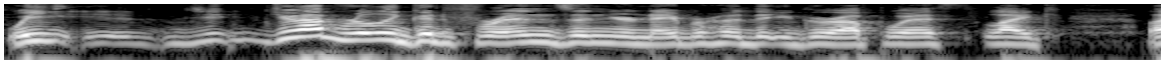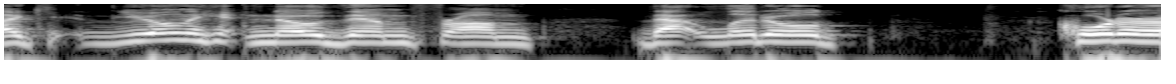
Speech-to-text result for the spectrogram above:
we, do you have really good friends in your neighborhood that you grew up with? Like, like you only know them from that little quarter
